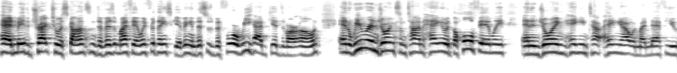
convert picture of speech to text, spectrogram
had made the trek to Wisconsin to visit my family for Thanksgiving, and this was before we had kids of our own. And we were enjoying some time hanging with the whole family and enjoying hanging, t- hanging out with my nephew,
